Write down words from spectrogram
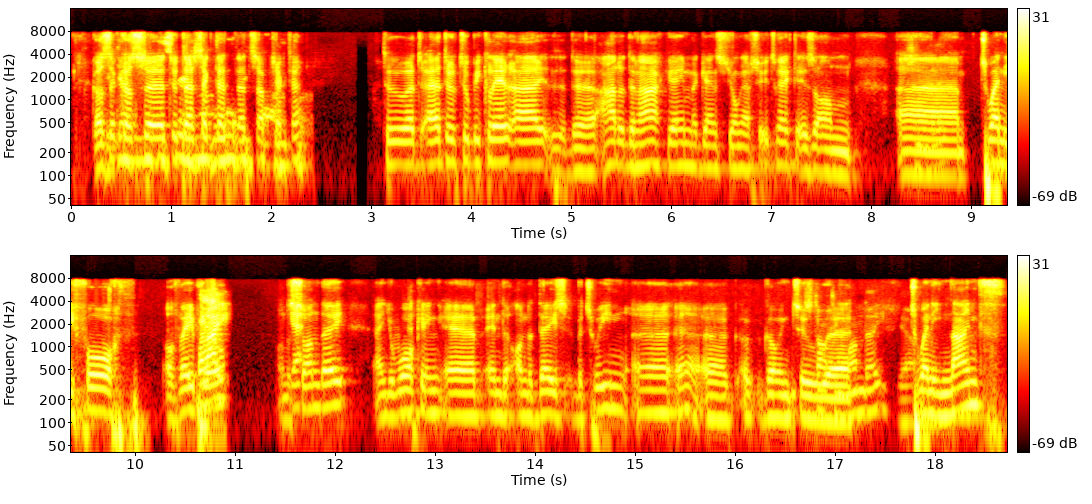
Because because uh, to dissect that, that subject, huh? to, uh, to to be clear, uh, the ADO Den Haag game against Jong FC Utrecht is on um, 24th of April I, on the yeah. Sunday and you're walking uh, in the on the days between uh, uh, going to Monday, yeah. 29th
